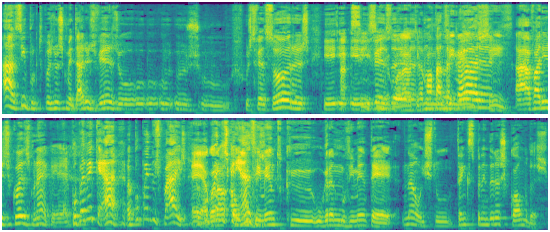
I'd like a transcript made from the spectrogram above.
Ah, sim, porque depois nos comentários vês o- o- o- os, os defensores e, e- Ah, sim, e sim, vês agora há, a, tipo, a malta atacar. sim. Há várias coisas, não é? A culpa é de quem? Ah, a culpa é dos pais. É, a culpa agora é das há um crianças. movimento que o grande movimento é não, isto tem que se prender as cómodas.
